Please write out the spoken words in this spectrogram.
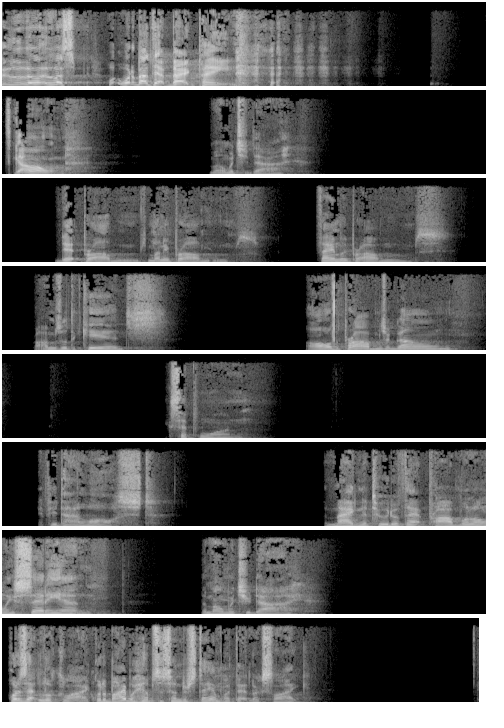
let's, what about that back pain? it's gone the moment you die. Debt problems, money problems, family problems, problems with the kids. All the problems are gone except one. If you die lost, the magnitude of that problem will only set in the moment you die. What does that look like? Well, the Bible helps us understand what that looks like.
